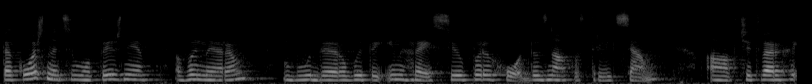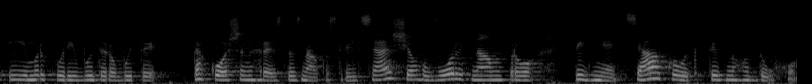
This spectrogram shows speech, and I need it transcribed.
Також на цьому тижні Венера буде робити інгресію, переход до знаку стрільця. А в четвер і Меркурій буде робити також інгрес до знаку стрільця, що говорить нам про підняття колективного духу.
